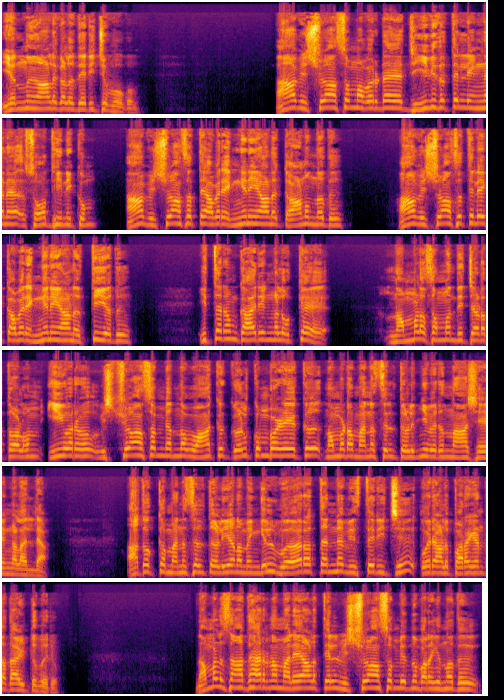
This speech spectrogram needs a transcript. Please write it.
എന്ന് ആളുകൾ ധരിച്ചു പോകും. ആ വിശ്വാസം അവരുടെ ജീവിതത്തിൽ എങ്ങനെ സ്വാധീനിക്കും? ആ വിശ്വാസത്തെ അവരെങ്ങനെയാണ് കാണുന്നത്? ആ വിശ്വാസത്തിലേക്ക് അവരെങ്ങനെയാണ് എത്തിയത്? ഇത്തരം കാര്യങ്ങളൊക്കെ നമ്മളെ സംബന്ധിച്ചിടത്തോളം ഈ ഒരു വിശ്വാസം എന്ന വാക്ക് കേൾക്കുമ്പോഴേക്ക് നമ്മുടെ മനസ്സിൽ തെളിഞ്ഞു വരുന്ന ആശയങ്ങളല്ല. അതൊക്കെ മനസ്സിൽ തെളിയണമെങ്കിൽ വേറെ തന്നെ വിസ്തരിച്ച് ഒരാൾ പറയേണ്ടതായിട്ട് വരും. നമ്മൾ സാധാരണ മലയാളത്തിൽ വിശ്വാസം എന്ന് പറയുന്നത്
